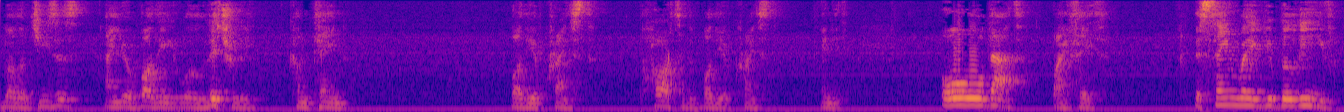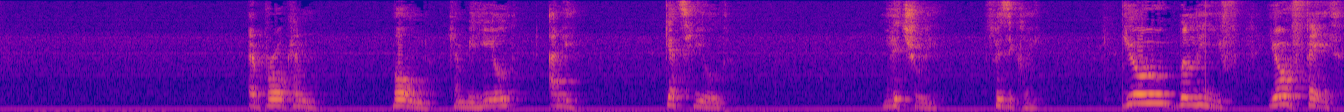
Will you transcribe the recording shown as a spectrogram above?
blood of Jesus and your body will literally contain body of Christ, parts of the body of Christ in it. All that by faith. The same way you believe a broken bone can be healed and it gets healed literally, physically. Your belief, your faith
